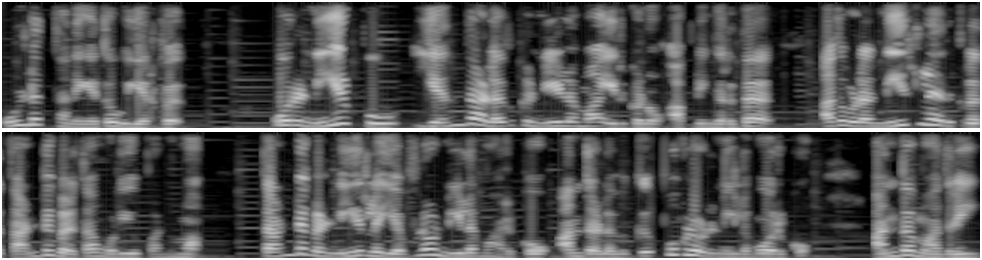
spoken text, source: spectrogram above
உள்ளத்தனையது உயர்வு. ஒரு நீர்ப்பூ எந்த அளவுக்கு நீளமா இருக்கணும் அப்படிங்கறத அதோட நீர்ல இருக்கிற தண்டுகள் தான் முடிவு பண்ணுமா. தண்டுகள் நீர்ல எவ்வளவு நீளமா இருக்கோ அந்த அளவுக்கு பூக்களோட நீளமும் இருக்கும். அந்த மாதிரி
